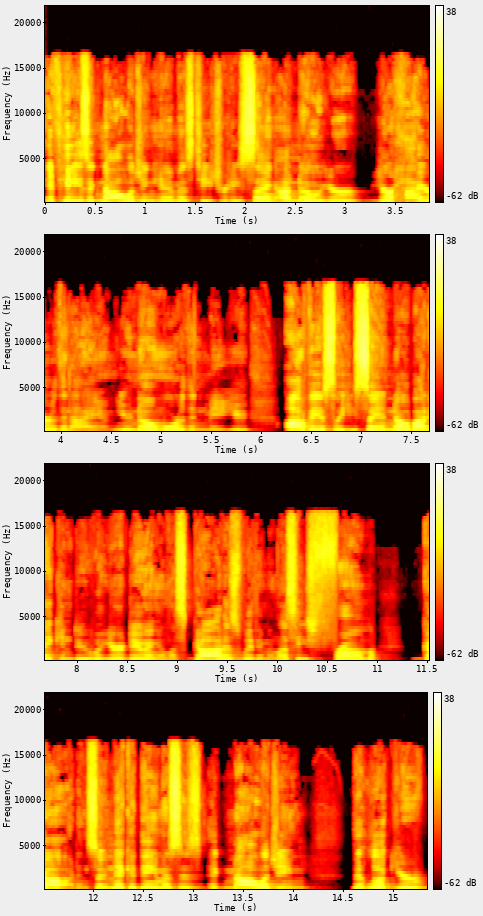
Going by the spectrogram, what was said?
if he's acknowledging him as teacher, he's saying, I know you're, you're higher than I am. You know more than me. You, obviously, he's saying nobody can do what you're doing unless God is with him, unless he's from God. And so Nicodemus is acknowledging that, look, you're,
